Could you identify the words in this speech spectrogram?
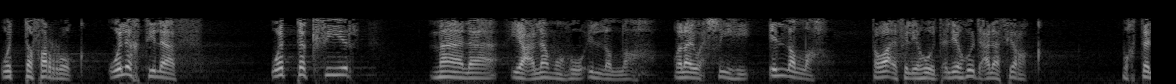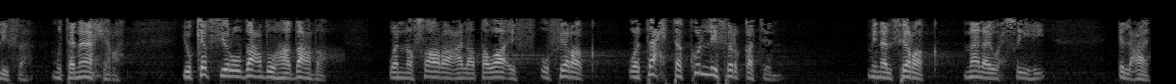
والتفرق والاختلاف والتكفير ما لا يعلمه إلا الله ولا يحصيه إلا الله. طوائف اليهود اليهود على فرق مختلفة متناحرة يكفر بعضها بعضا والنصارى على طوائف وفرق وتحت كل فرقة من الفرق ما لا يحصيه العاد.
